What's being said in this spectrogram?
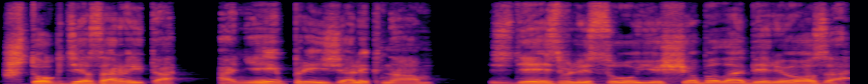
что где зарыто. Они приезжали к нам. Здесь в лесу еще была береза.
